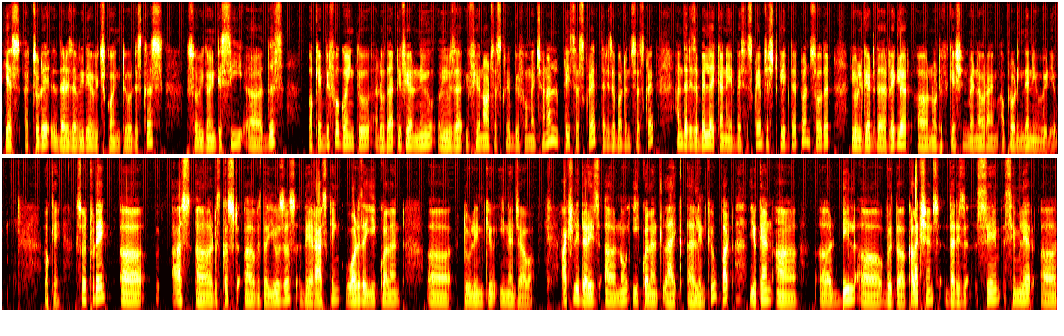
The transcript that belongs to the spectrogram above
Yes uh, today there is a video which going to discuss. So we're going to see uh, this. Okay before going to do that if you're a new user if you're not subscribed before my channel please subscribe. There is a button subscribe and there is a bell icon nearby subscribe. Just click that one so that you will get the regular uh, notification whenever I'm uploading the new video okay. So today uh, as uh, discussed uh, with the users they are asking what is the equivalent uh, to linq in a java. Actually there is uh, no equivalent like uh, linq but you can deal with collections. There is same similar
